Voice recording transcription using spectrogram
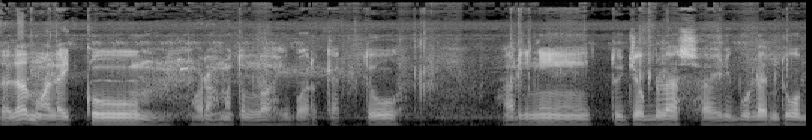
Assalamualaikum warahmatullahi wabarakatuh. Hari ni 17 hari bulan 12.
